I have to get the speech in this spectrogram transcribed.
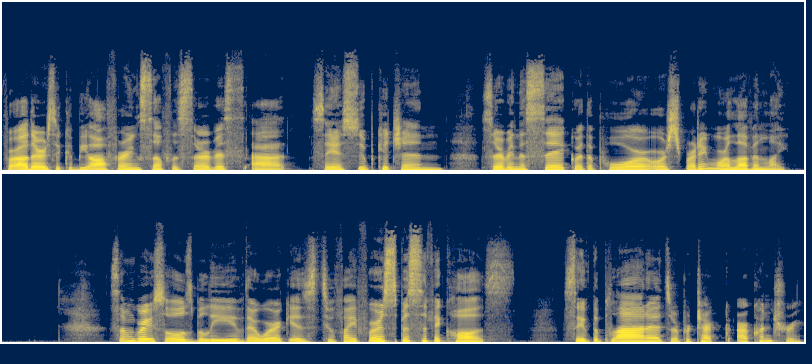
For others, it could be offering selfless service at say a soup kitchen, serving the sick or the poor, or spreading more love and light. Some great souls believe their work is to fight for a specific cause, save the planet, or protect our country.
